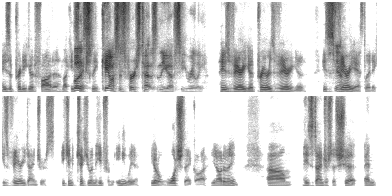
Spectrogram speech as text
He's a pretty good fighter. Like he's Well, actually Khaos's first test in the UFC, really. he's very good. Pereira is very good. He's Yeah. very athletic. He's very dangerous. He can kick you in the head from anywhere. You got to watch that guy. You know what I mean? Um, he's dangerous as shit. And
